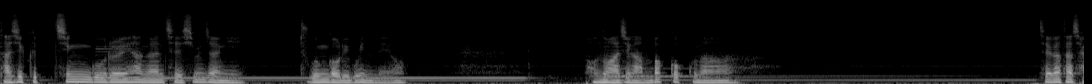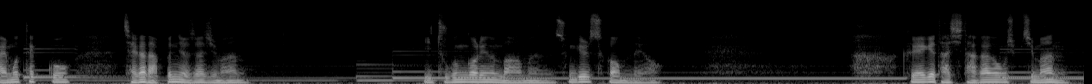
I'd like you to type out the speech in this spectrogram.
다시 그 친구를 향한 제 심장이 두근거리고 있네요. 번호 아직 안 바꿨구나. 제가 다 잘못했고 제가 나쁜 여자지만 이 두근거리는 마음은 숨길 수가 없네요. 그에게 다시 다가가고 싶지만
